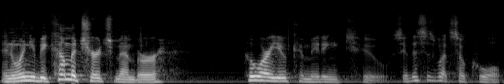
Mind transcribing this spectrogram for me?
And when you become a church member, who are you committing to? See, this is what's so cool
